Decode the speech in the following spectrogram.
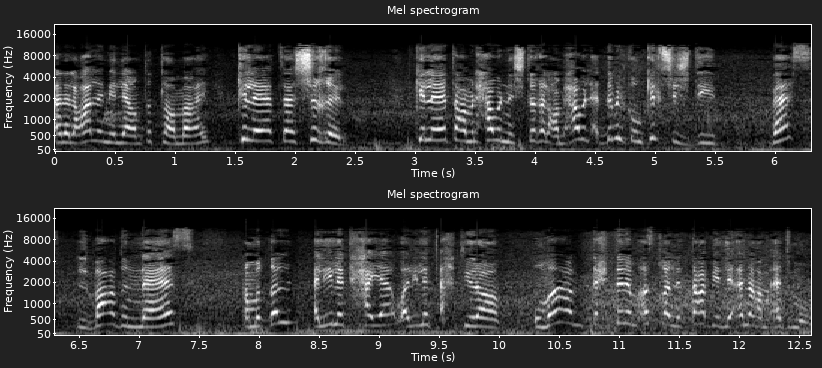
أنا العالم اللي عم تطلع معي كلياتها شغل. كلياتها عم نحاول نشتغل عم نحاول أقدم لكم كل شيء جديد. بس البعض الناس عم تضل قليلة حياة وقليلة احترام وما عم تحترم أصلا التعب اللي أنا عم أقدمه.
